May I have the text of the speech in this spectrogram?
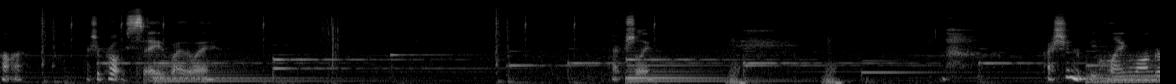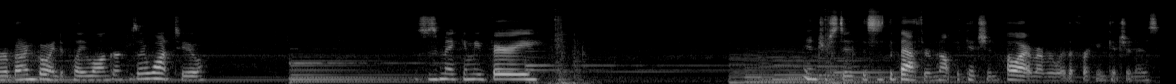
Huh. I should probably save, by the way. Actually. I shouldn't be playing longer, but I'm going to play longer because I want to. This is making me very interested. This is the bathroom, not the kitchen. Oh, I remember where the freaking kitchen is.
